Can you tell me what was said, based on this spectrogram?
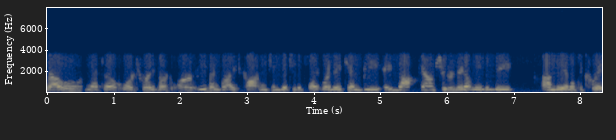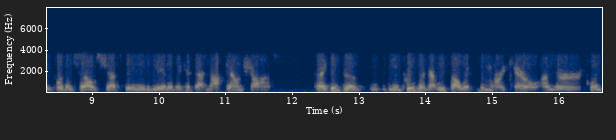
Raul Neto or Trey Burke or even Bryce Cotton can get to the point where they can be a knockdown shooter, they don't need to be um, be able to create for themselves. Just they need to be able to hit that knockdown shot. And I think the the improvement that we saw with DeMarre Carroll under Quin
